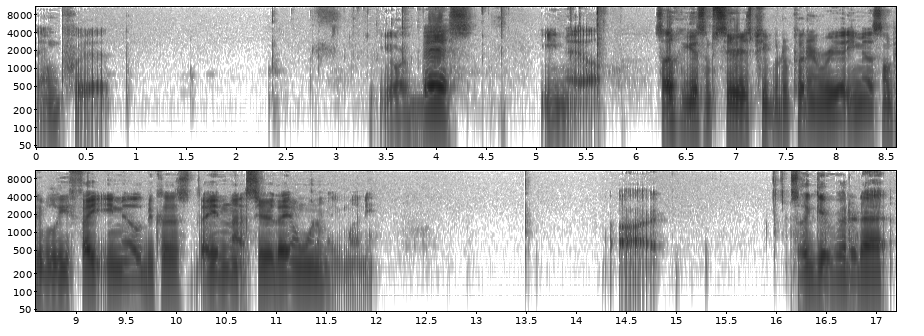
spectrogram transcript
Then put your best email. So we could get some serious people to put in real emails. Some people leave fake emails because they're not serious. They don't want to make money. Alright. So get rid of that.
